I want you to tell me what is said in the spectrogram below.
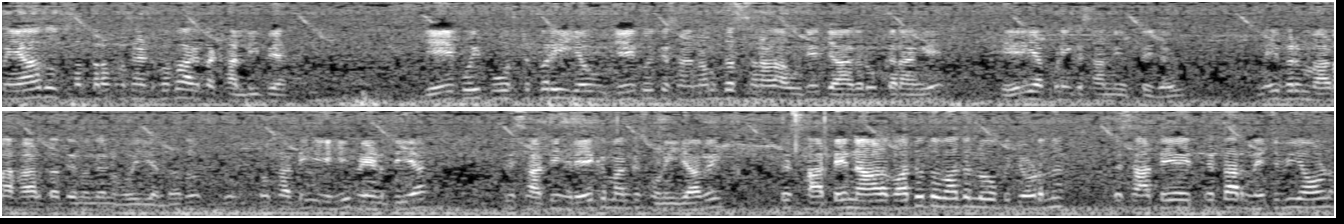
50 ਤੋਂ 70% ਵਿਭਾਗ ਤਾਂ ਖਾਲੀ ਪਿਆ। ਜੇ ਕੋਈ ਪੋਸਟ ਭਰੀ ਜਾਊ, ਜੇ ਕੋਈ ਕਿਸਾਨਾਂ ਨੂੰ ਦੱਸਣ ਵਾਲਾ ਹੋਊ, ਜੇ ਜਾਗਰੂਕ ਕਰਾਂਗੇ, ਫੇਰ ਹੀ ਆਪਣੀ ਕਿਸਾਨੀ ਉੱਤੇ ਜਾਊ। ਨਹੀਂ ਫਿਰ ਮਾੜਾ ਹਾਲ ਤਾਂ ਦਿਨੋਂ ਦਿਨ ਹੋ ਹੀ ਜਾਂਦਾ। ਸੋ ਸੋ ਸਾਡੀ ਇਹੀ ਬੇਨਤੀ ਆ ਕਿ ਸਾਡੀ ਹਰੇਕ ਮੰਗ ਸੁਣੀ ਜਾਵੇ। ਤੇ ਸਾਡੇ ਨਾਲ ਵੱਧ ਤੋਂ ਵੱਧ ਲੋਕ ਜੁੜਨ ਤੇ ਸਾਡੇ ਇੱਥੇ ਧਰਨੇ 'ਚ ਵੀ ਆਉਣ,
